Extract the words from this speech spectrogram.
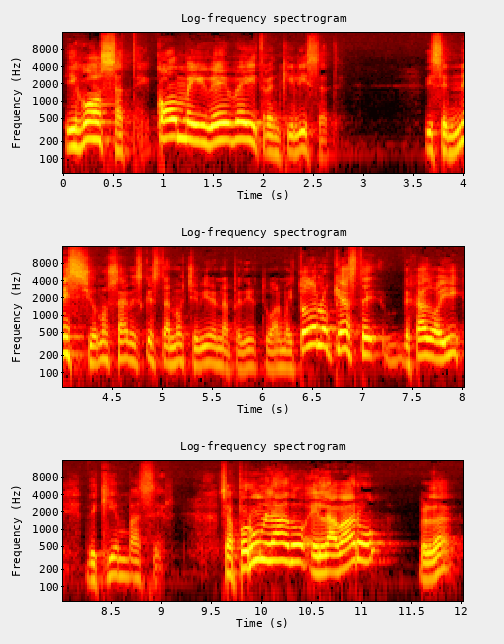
Y gózate, come y bebe y tranquilízate. Dice, necio, no sabes que esta noche vienen a pedir tu alma. Y todo lo que has dejado ahí, ¿de quién va a ser? O sea, por un lado, el avaro, ¿verdad?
